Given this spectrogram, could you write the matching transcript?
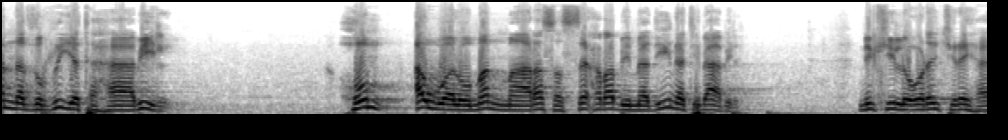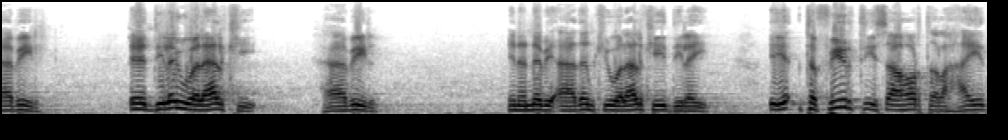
anna duriyata haabiil hum awalu man maarasa asixra bimadiinati baabil ninkii la odhan jiray haabiil ee dilay walaalkii haabiil ina nebi aadamkii walaalkii dilay. Iyo tafiirtiisaa horta lahayd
